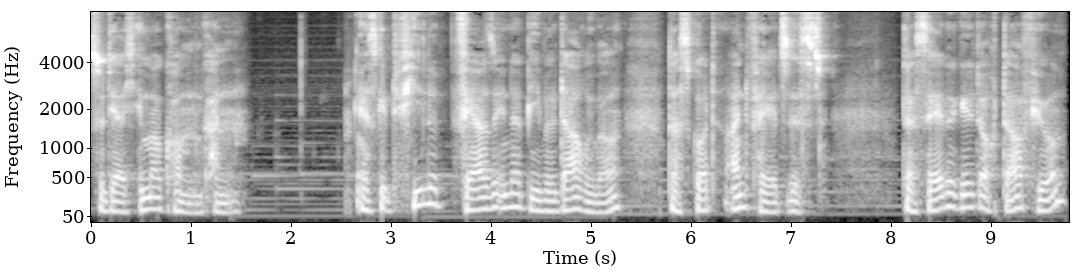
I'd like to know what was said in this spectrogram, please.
zu der ich immer kommen kann. Es gibt viele Verse in der Bibel darüber, dass Gott ein Fels ist. Dasselbe gilt auch dafür,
